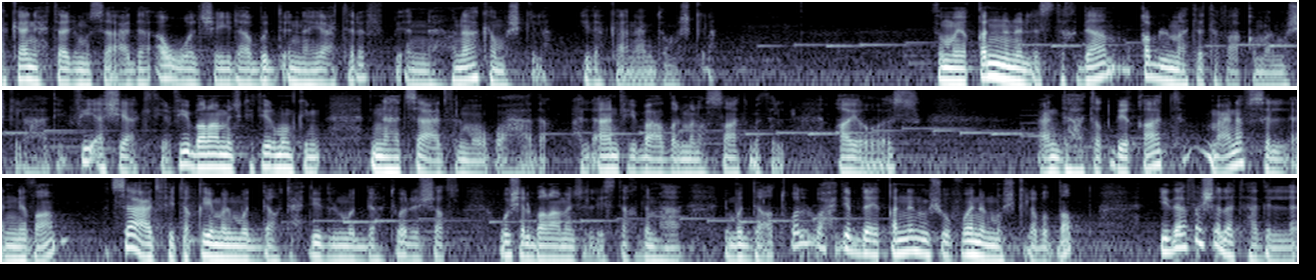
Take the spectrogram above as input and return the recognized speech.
كان يحتاج مساعدة أول شيء لابد أنه يعترف بأن هناك مشكلة إذا كان عنده مشكلة. ثم يقنن الاستخدام قبل ما تتفاقم المشكلة هذه. في أشياء كثير في برامج كثير ممكن أنها تساعد في الموضوع هذا. الآن في بعض المنصات مثل آي أو إس عندها تطبيقات مع نفس النظام تساعد في تقييم المدة وتحديد المدة توري الشخص وش البرامج اللي يستخدمها لمدة أطول. واحد يبدأ يقنن ويشوف وين المشكلة بالضبط. إذا فشلت هذه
